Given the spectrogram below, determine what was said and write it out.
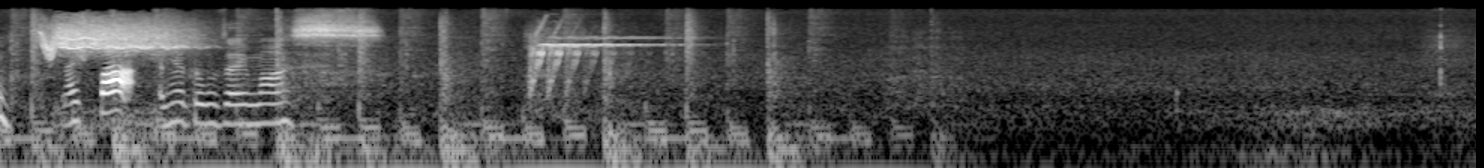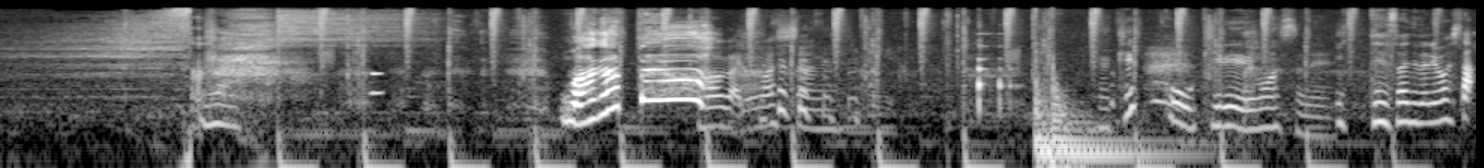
んナイスパー。ありがとうございます曲がったよ。曲がりましたね。結構切れますね。一点差になりました。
